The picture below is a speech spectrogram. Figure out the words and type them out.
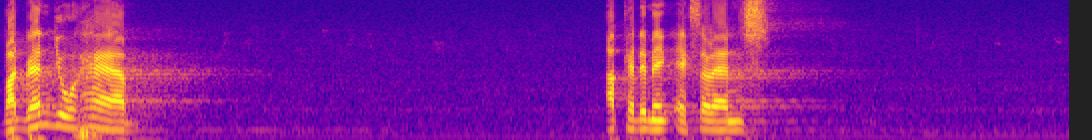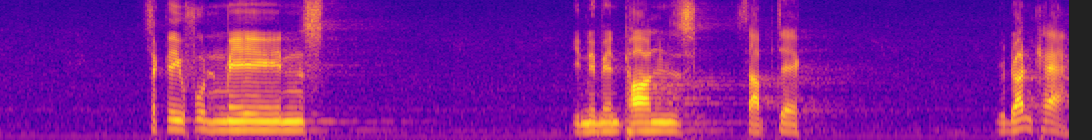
But when you have academic excellence, skillful means, in the mental subject, you don't care.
